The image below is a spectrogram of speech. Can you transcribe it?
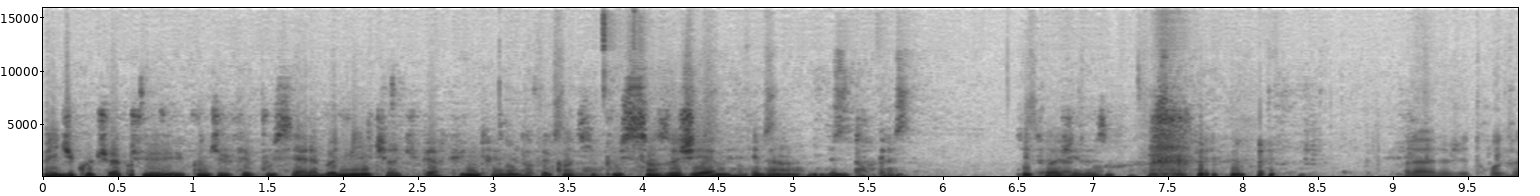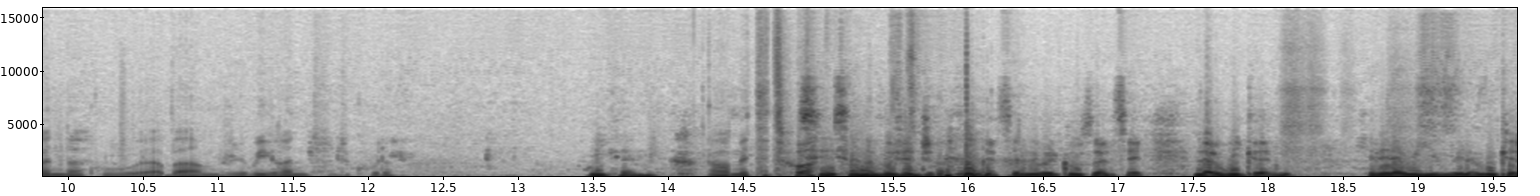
Mais du coup, tu vois, quand tu, quand tu le fais pousser à la bonne mine, tu récupères qu'une graine. Alors que quand il pousse sans OGM, et ben, il donne trois graines. Et toi, j'ai raison. voilà, là j'ai 3 graines d'un coup. Ah bam, j'ai 8 graines du coup là. Oui, graine. Oh mais tais-toi. C'est un nouveau jeu de jeu. c'est une nouvelle console, c'est la Wii. Il y avait la Wii U et la Wii Gun.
